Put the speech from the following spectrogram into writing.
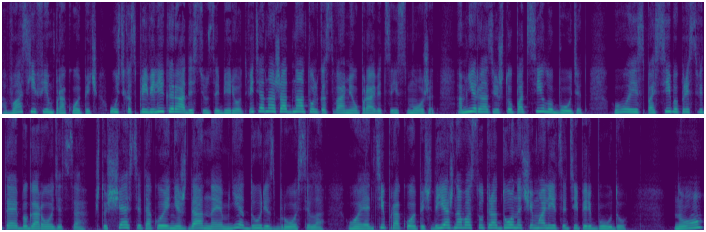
А вас, Ефим Прокопич, Устька с превеликой радостью заберет, ведь она же одна только с вами управиться и сможет, а мне разве что под силу будет. Ой, спасибо, Пресвятая Богородица, что счастье такое нежданное мне дури сбросила. Ой, Антип Прокопич, да я ж на вас с утра до ночи молиться теперь буду». «Ну,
